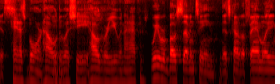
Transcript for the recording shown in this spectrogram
yes Hannah's born. How old Mhm. was she? How old were you when that happened? We were both 17. It's kind of a family,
